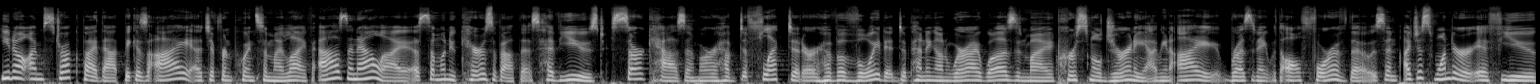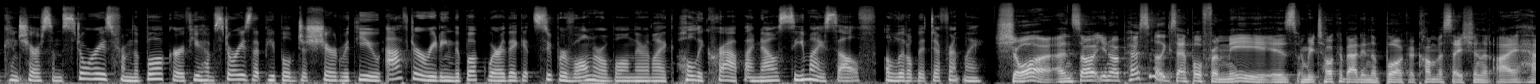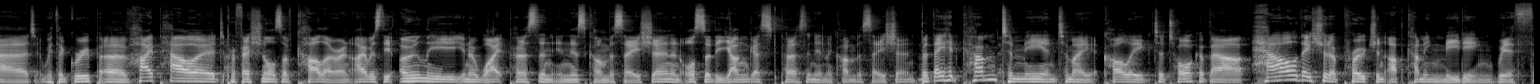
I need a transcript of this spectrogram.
You know, I'm struck by that because I, at different points in my life, as an ally, as someone who cares about this, have used sarcasm or have deflected or have avoided, depending on where I was in my personal journey. I mean, I resonate with all four of those. And I just wonder if you can share some stories from the book or if you have stories that people have just shared with you after reading the book where they get super vulnerable and they're like, holy crap, I now see myself a little bit differently. Sure. And so, you know, a personal example from me is when we talk about in the book a conversation that I had with a group of high powered professionals of color. And I was the only, you know, white person in this conversation and also the youngest person in the conversation. But they had come to me and to my colleague to talk about how they should approach an upcoming meeting with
